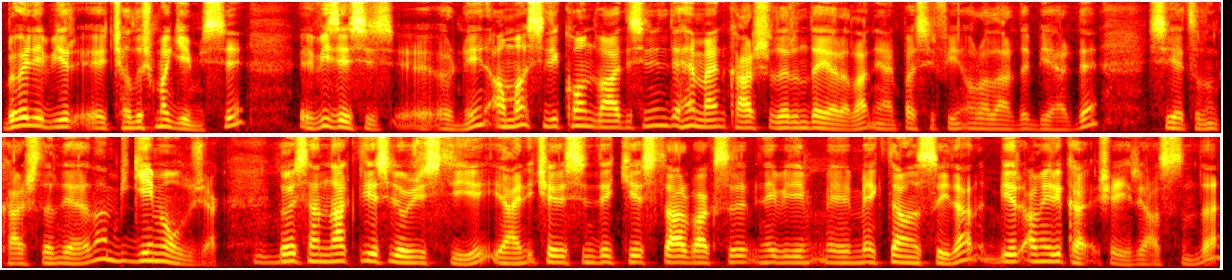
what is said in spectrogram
böyle bir e, çalışma gemisi e, vizesiz e, örneğin ama Silikon Vadisi'nin de hemen karşılarında yer alan yani Pasifik'in oralarda bir yerde Seattle'ın karşılarında yer alan bir gemi olacak. Dolayısıyla nakliyesi lojistiği yani içerisindeki Starbucks'ı ne bileyim e, McDonald's'ıyla bir Amerika şehri aslında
